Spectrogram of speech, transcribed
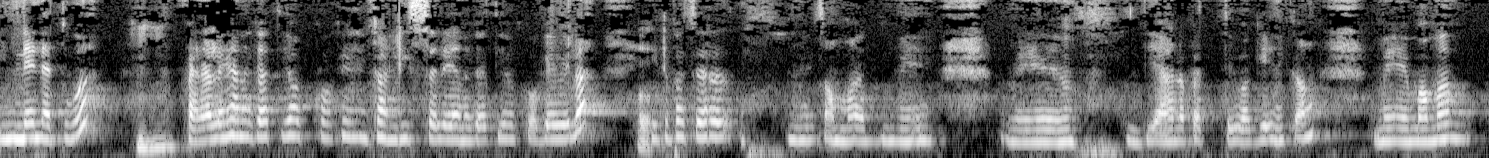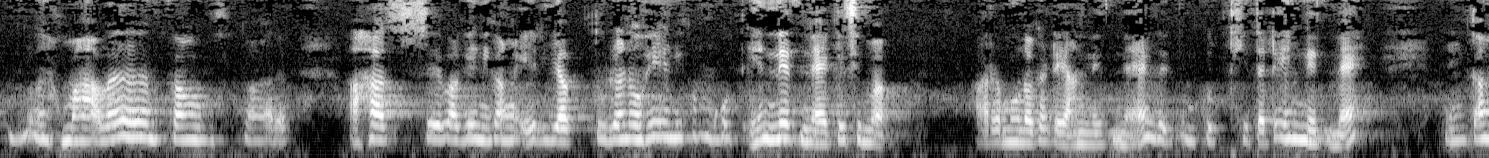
ඉන්නේ නැතුව පැනලා යන ගතියක් වගේ නිකන් ලිස්සලා යන ගතියක් වගේ වෙලා ඊට පස්සේ අර මේ සම්මා මේ මේ ධානා පැත්තේ වගේ නිකන් මේ මම මාව නිකන් අහස්සේ වගේ නිකන් එළියක් තුල නොහේ නිකන් මොකුත් එන්නේත් නැහැ කිසිම අරමුණකට යන්නෙත් නැහැ මුකුත් හිතට එන්නෙත් නැහැ නිකන්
